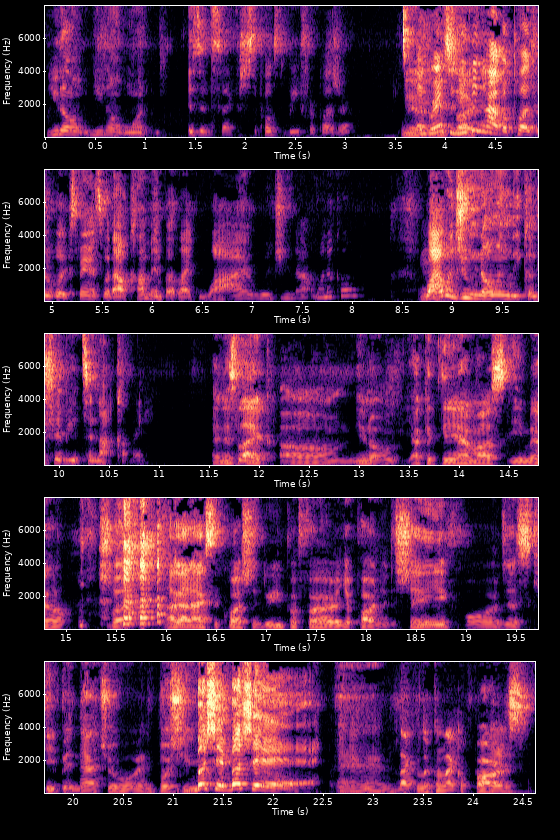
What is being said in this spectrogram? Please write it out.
you don't you don't want isn't sex supposed to be for pleasure? Yeah, and granted, like- you can have a pleasurable experience without coming, but like, why would you not want to come? Why would you knowingly contribute to not coming? And it's like, um, you know, y'all could DM us, email, but I gotta ask the question: Do you prefer your partner to shave or just keep it natural and bushy Bushy, bushy. and like looking like a forest?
